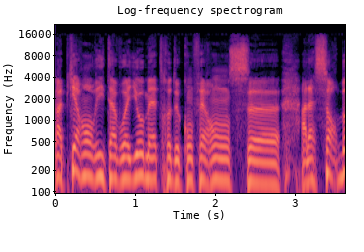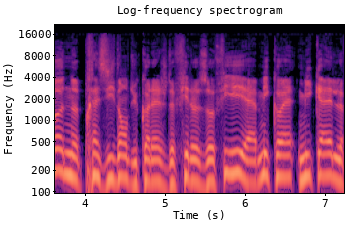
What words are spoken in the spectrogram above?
à Pierre-Henri Tavoyot, maître de conférence euh, à la Sorbonne, président du Collège de philosophie, et à Michael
